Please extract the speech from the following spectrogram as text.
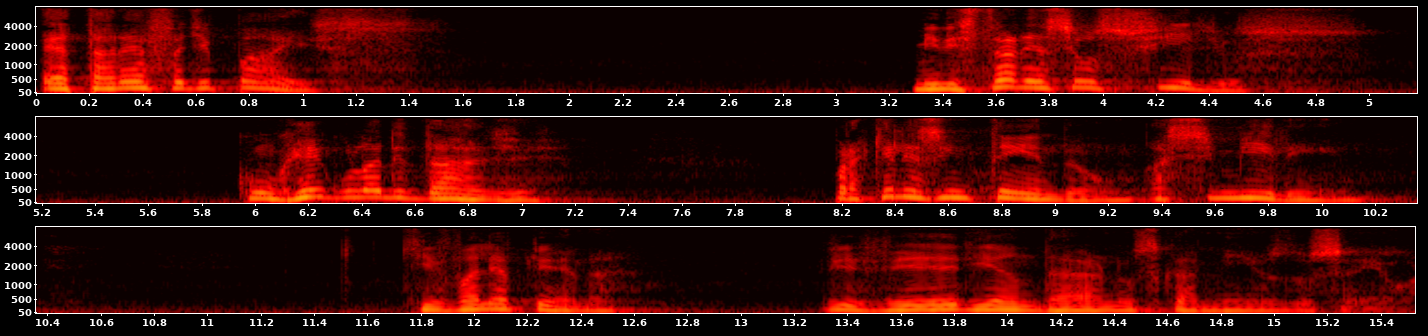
É tarefa de pais ministrarem a seus filhos com regularidade, para que eles entendam, assimilem que vale a pena viver e andar nos caminhos do Senhor.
